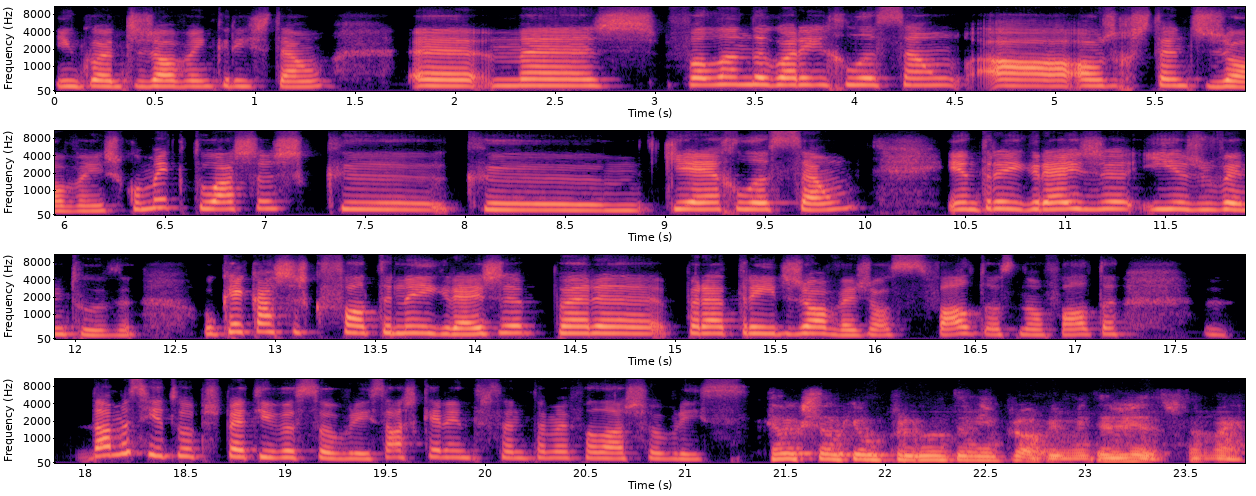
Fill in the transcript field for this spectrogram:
enquanto jovem cristão, uh, mas falando agora em relação a, aos restantes jovens, como é que tu achas que, que, que é a relação entre a igreja e a juventude? O que é que achas que falta na igreja para, para atrair jovens? Ou se falta ou se não falta? Dá-me assim a tua perspectiva sobre isso. Acho que era interessante também falar sobre isso. É uma questão que eu me pergunto a mim próprio muitas vezes também.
